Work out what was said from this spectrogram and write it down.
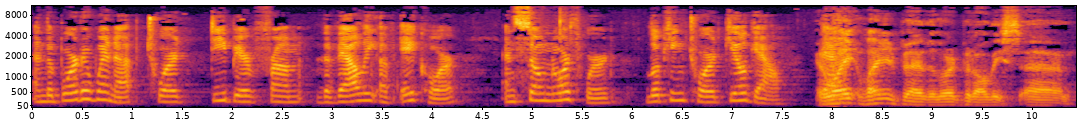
And the border went up toward Debir from the valley of Achor, and so northward, looking toward Gilgal. And why, why did uh, the Lord put all these um,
